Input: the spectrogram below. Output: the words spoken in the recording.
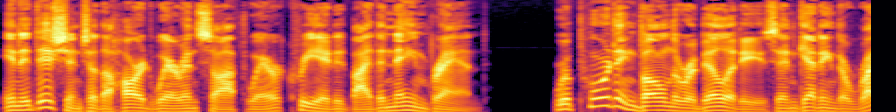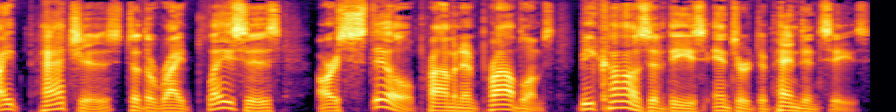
in addition to the hardware and software created by the name brand. Reporting vulnerabilities and getting the right patches to the right places are still prominent problems because of these interdependencies.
